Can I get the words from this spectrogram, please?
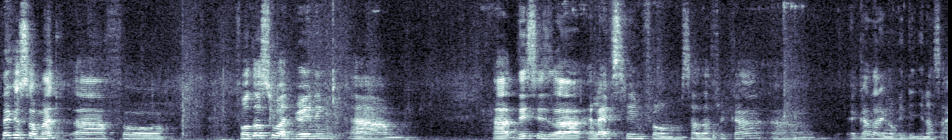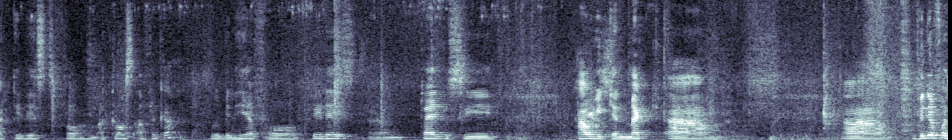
Thank you so much uh, for for those who are joining. Um, uh, this is a, a live stream from South Africa, uh, a gathering of indigenous activists from across Africa. We've been here for three days and trying to see how we can make um, uh, video for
